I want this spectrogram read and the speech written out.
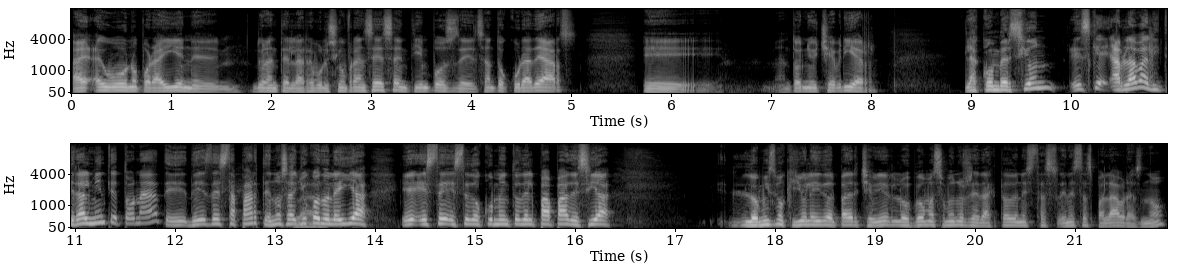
hubo uno por ahí en durante la Revolución Francesa, en tiempos del santo cura de Ars, eh, Antonio Chevrier, la conversión es que hablaba literalmente, Tona, desde de, esta parte, ¿no? O sea, yo cuando leía eh, este, este documento del Papa decía, lo mismo que yo he leído del padre Chevrier, lo veo más o menos redactado en estas, en estas palabras, ¿no?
